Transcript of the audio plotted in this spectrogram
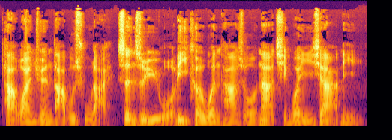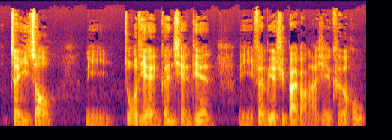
他完全答不出来，甚至于我立刻问他说：“那请问一下，你这一周，你昨天跟前天，你分别去拜访哪些客户？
